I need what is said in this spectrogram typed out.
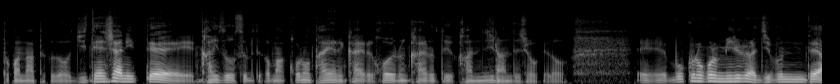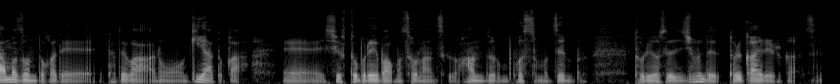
とかになってくると自転車に行って改造するというか、まあ、このタイヤに変えるホイールに変えるという感じなんでしょうけど、えー、僕のこのミニメロは自分で Amazon とかで例えばあのギアとか、えー、シフトブレーバーもそうなんですけどハンドルもポストも全部取り寄せて自分で取り替えれるからですね、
